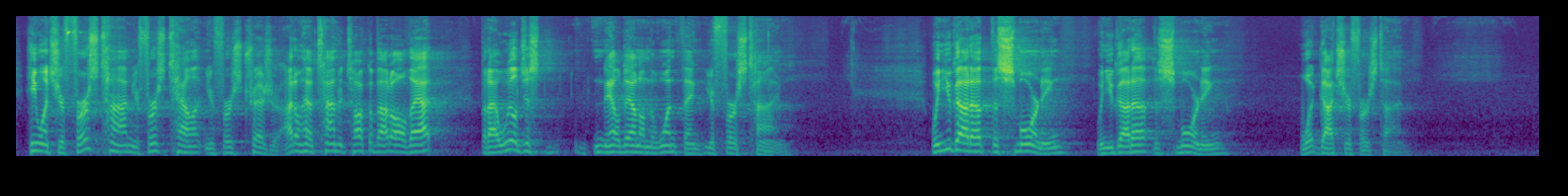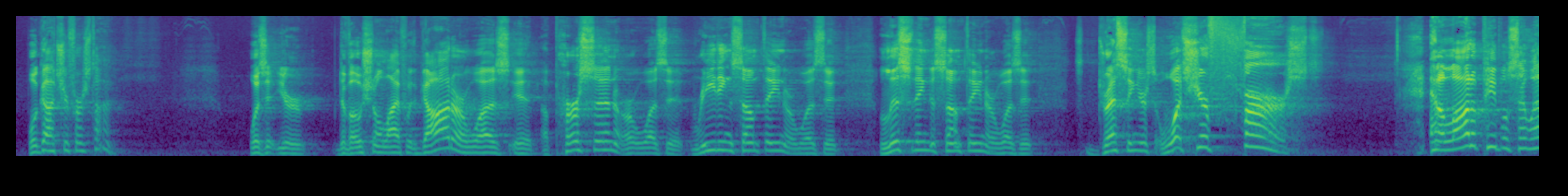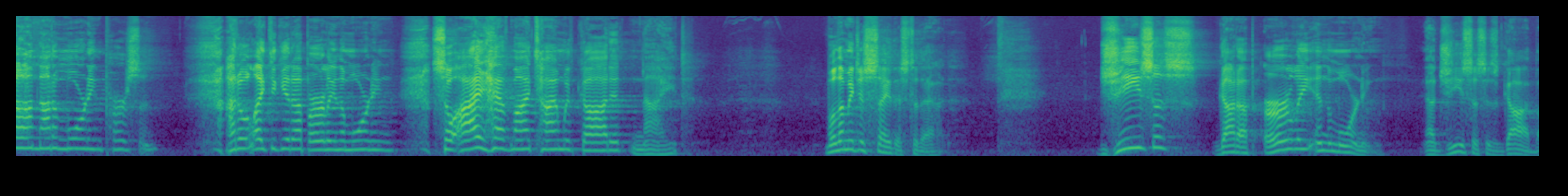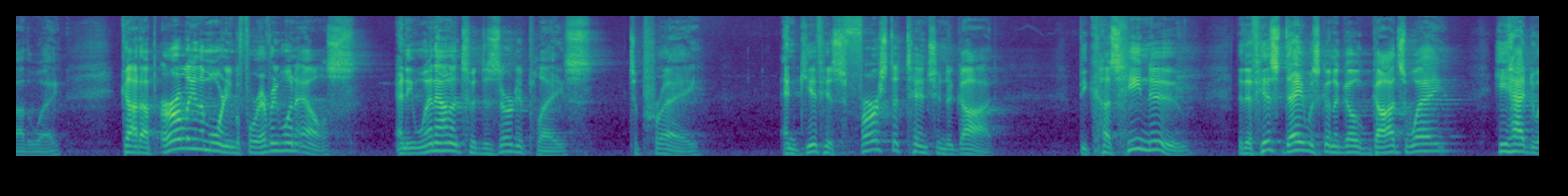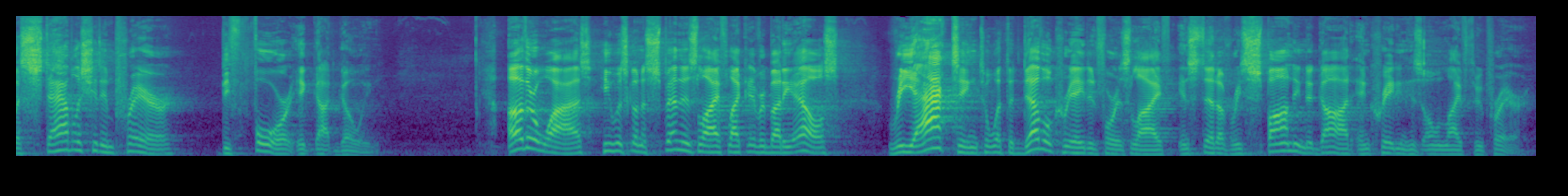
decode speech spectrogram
He wants your first time, your first talent, your first treasure. I don't have time to talk about all that, but I will just nail down on the one thing your first time. When you got up this morning, when you got up this morning, what got your first time? What got your first time? Was it your devotional life with God, or was it a person, or was it reading something, or was it listening to something, or was it dressing yourself? What's your first? And a lot of people say, Well, I'm not a morning person. I don't like to get up early in the morning. So I have my time with God at night. Well, let me just say this to that. Jesus got up early in the morning. Now, Jesus is God, by the way. Got up early in the morning before everyone else, and he went out into a deserted place to pray and give his first attention to God because he knew that if his day was going to go God's way, he had to establish it in prayer before it got going. Otherwise, he was going to spend his life like everybody else, reacting to what the devil created for his life instead of responding to God and creating his own life through prayer.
